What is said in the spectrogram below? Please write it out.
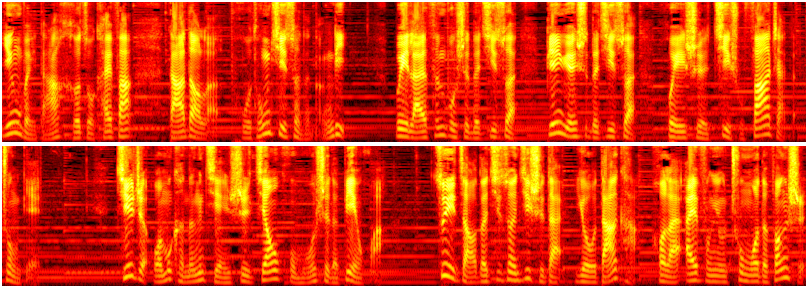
英伟达合作开发，达到了普通计算的能力。未来分布式的计算，边缘式的计算。会是技术发展的重点。接着，我们可能检视交互模式的变化。最早的计算机时代有打卡，后来 iPhone 用触摸的方式，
